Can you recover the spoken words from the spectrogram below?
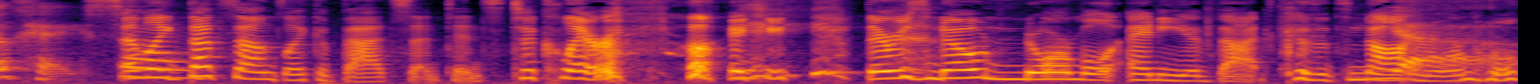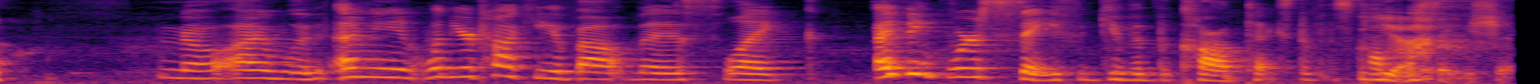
okay, so And like that sounds like a bad sentence. To clarify, there is no normal any of that because it's not Yeah. normal. No, I'm with. I mean, when you're talking about this, like, I think we're safe given the context of this Yeah. conversation.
